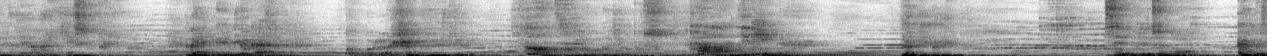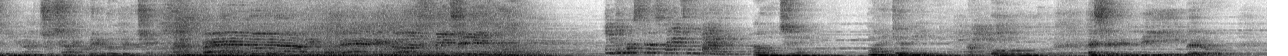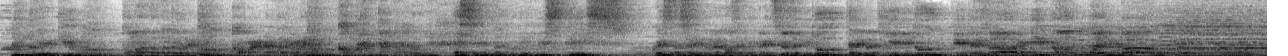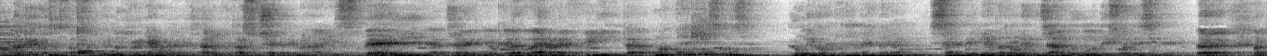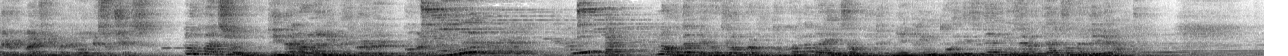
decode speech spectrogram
Me l'aveva mai chiesto prima. Beh, nel mio caso, oh, lascia perdere. Forza! No, non te lo posso dire. Avanti, dimmi! La libertà Sei un prigioniero. è un mestieraccio, sai, quello del cielo. Fenomenali poteri cosmici! Oh, Jenny, ma è terribile. Oh, essere Padrone di me stesso. Questa sarebbe una cosa più preziosa di tutte le magie, di tutti i tesori, di tutto il mondo. Ma che cosa sto sognando? Torniamo alla realtà, non potrà succedere mai. Svegli al genio che la guerra è finita. Ma perché, scusa? L'unico che potrebbe liberarmi sarebbe il mio padrone usando uno dei suoi desideri. Eh, ma te lo immagini quante volte è successo? Lo faccio io, ti darò la libertà. Eh, come no? No, davvero, te lo prometto, quando avrai esaudito i miei primi due desideri userò il terzo per liberarti.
